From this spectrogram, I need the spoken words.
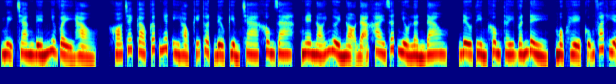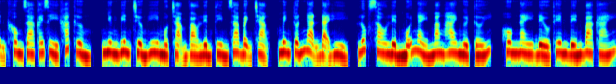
ngụy trang đến như vậy hảo, khó trách cao cấp nhất y học kỹ thuật đều kiểm tra không ra, nghe nói người nọ đã khai rất nhiều lần đau, đều tìm không thấy vấn đề, Mộc Hệ cũng phát hiện không ra cái gì khác thường, nhưng biên trường hy một chạm vào liền tìm ra bệnh trạng, Minh Tuấn ngạn đại hỉ, lúc sau liền mỗi ngày mang hai người tới, hôm nay đều thêm đến ba cái.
